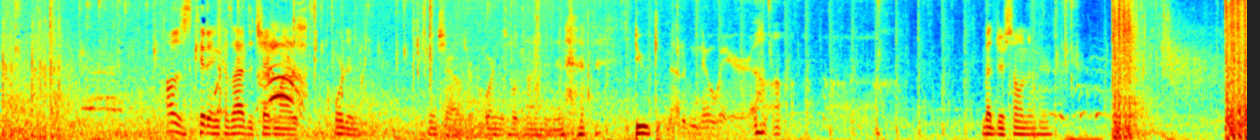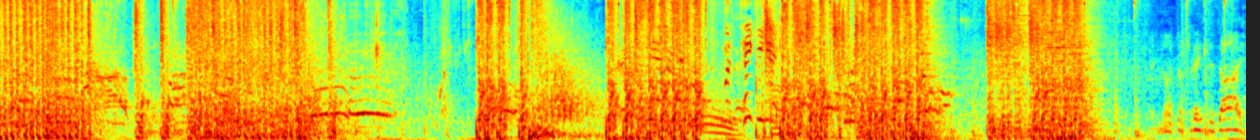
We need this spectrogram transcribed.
I was just kidding because I had to check my recording. Make sure I was recording this whole time and then dude came out of nowhere. Bet there's someone in here. We're taking it! I'm not afraid to die.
